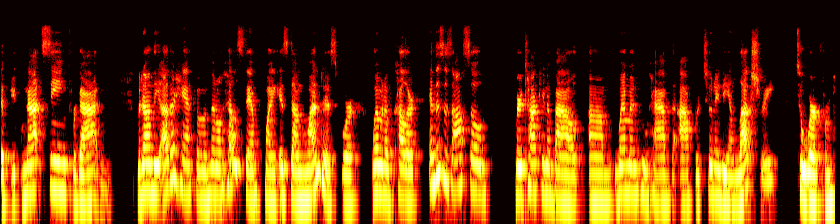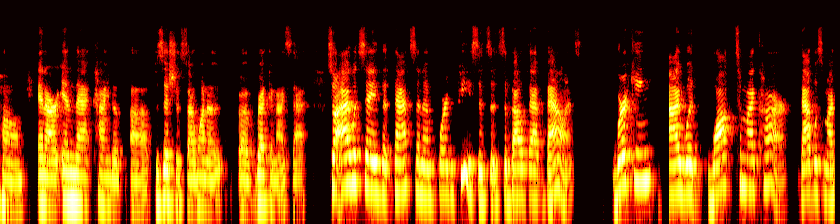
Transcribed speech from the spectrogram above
if you're not seeing forgotten but on the other hand, from a mental health standpoint, it's done wonders for women of color. And this is also, we're talking about um, women who have the opportunity and luxury to work from home and are in that kind of uh, position. So I want to uh, recognize that. So I would say that that's an important piece. It's, it's about that balance. Working, I would walk to my car. That was my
